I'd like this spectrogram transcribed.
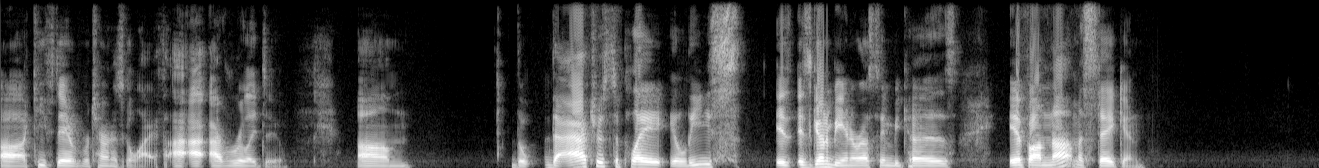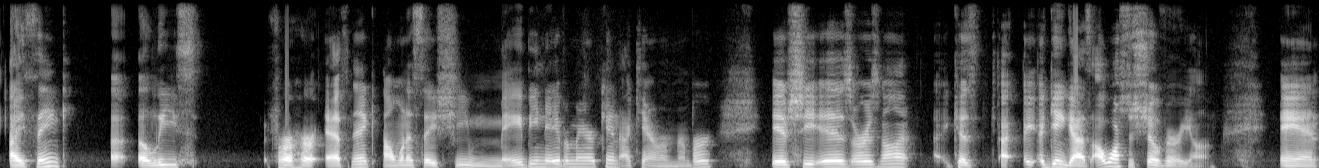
uh, Keith David return as Goliath. I, I, I really do. Um, the the actress to play Elise is, is going to be interesting because if I'm not mistaken, I think uh, Elise for her ethnic, I want to say she may be Native American. I can't remember if she is or is not. Because, again, guys, I watched the show very young. And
